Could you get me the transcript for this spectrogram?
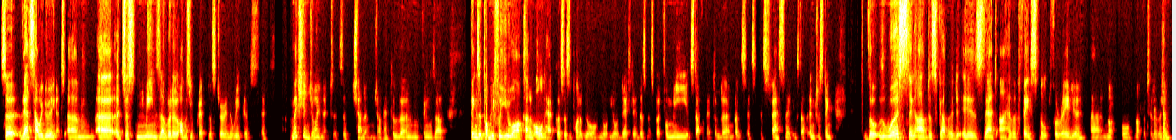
So that's how we're doing it. Um, uh, it just means that I've got to obviously prep this during the week. It's, it, I'm actually enjoying it. It's a challenge. I've had to learn things I've things that probably for you are kind of old hat because this is part of your your, your day-to-day business but for me it's stuff i've had to learn but it's, it's, it's fascinating stuff interesting. The, the worst thing i've discovered is that i have a face built for radio uh, not for not for television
